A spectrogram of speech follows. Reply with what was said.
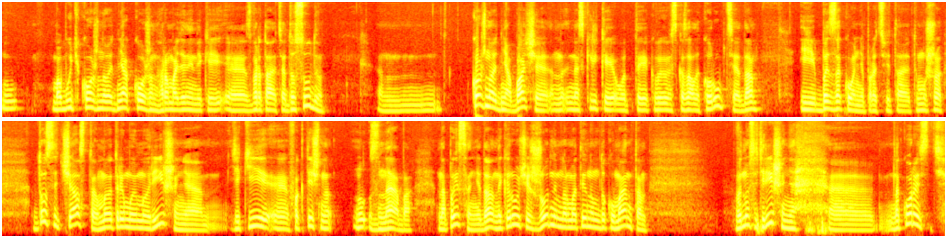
Ну, мабуть, кожного дня кожен громадянин, який звертається до суду, кожного дня бачить, наскільки, от, як ви сказали, корупція да, і беззаконня процвітає. Тому що досить часто ми отримуємо рішення, які е, фактично ну, з неба написані, да, не керуючись жодним нормативним документом, виносять рішення е, на користь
